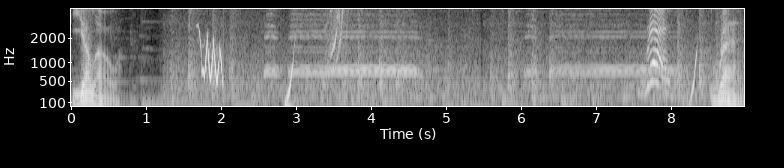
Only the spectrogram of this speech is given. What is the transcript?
Yellow. Red. Red.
